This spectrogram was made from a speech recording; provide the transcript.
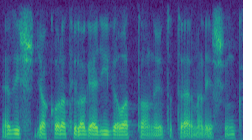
ez is gyakorlatilag egy gigawattal nőtt a termelésünk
